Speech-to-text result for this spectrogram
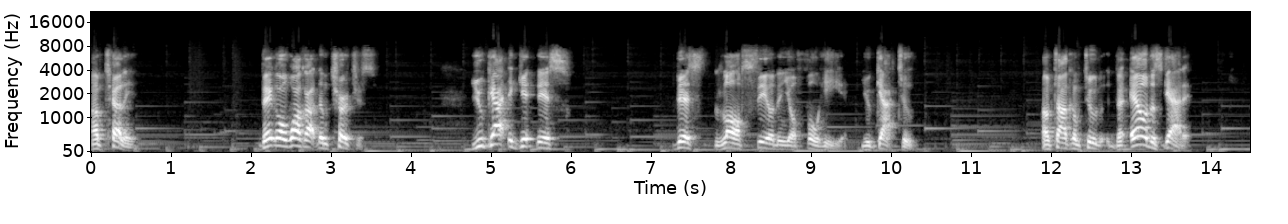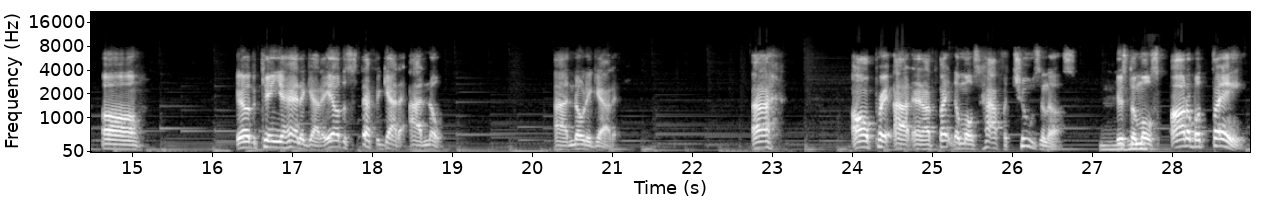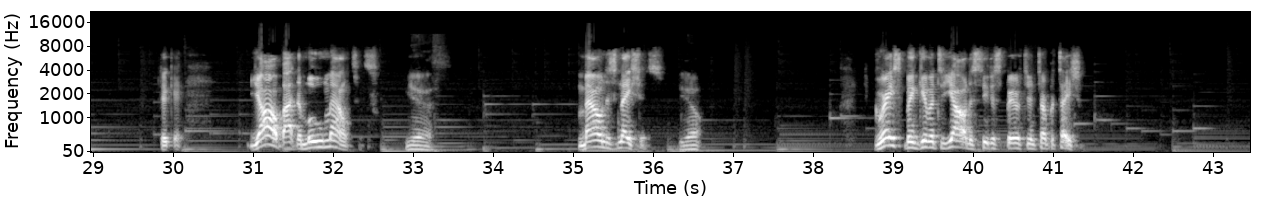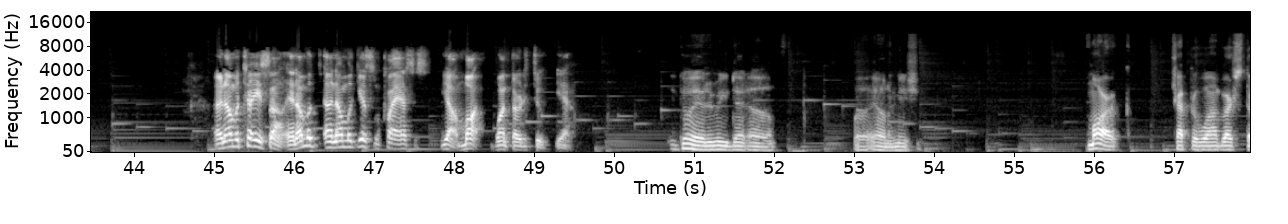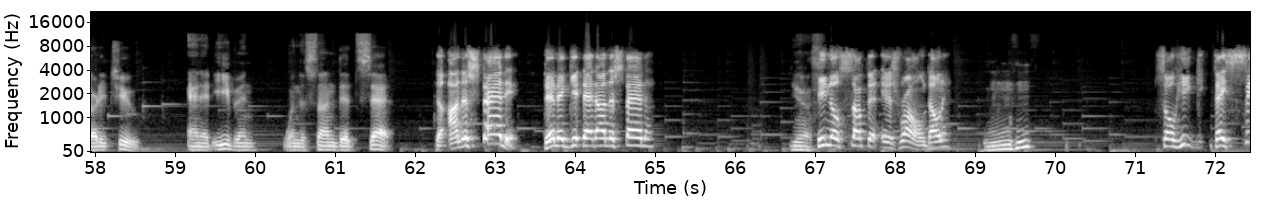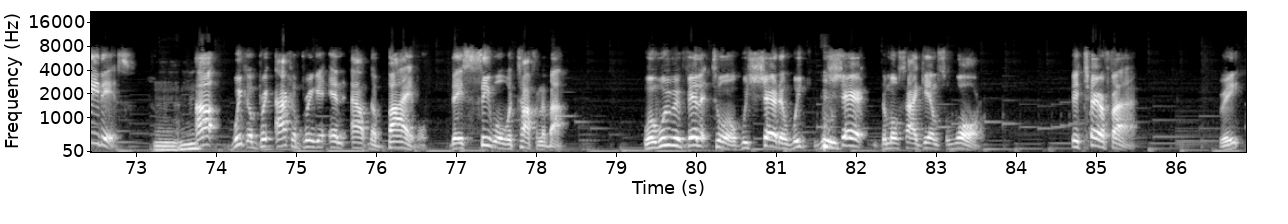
I'm telling you. They're gonna walk out them churches. You got to get this this law sealed in your forehead. You got to. I'm talking to the elders got it. Uh Elder King Johanna got it. Elder Steffi got it. I know. I know they got it. I all pray out, and I thank the Most High for choosing us. It's the most honorable thing. Y'all about to move mountains, Yes. mountainous nations. Yep. Grace been given to y'all to see the spiritual interpretation. And I'm gonna tell you something, and I'm gonna and I'm gonna get some classes. Yeah, Mark 132. Yeah. Go ahead and read that uh well Elder Misha. Mark chapter 1, verse 32. And at even when the sun did set, The understanding. Then they get that understanding. Yes. He knows something is wrong, don't he? mm-hmm. So he they see this. Mm-hmm. I, we can bring I can bring it in out the Bible. They see what we're talking about. When we reveal it to them, we share it. We we share the Most High give them some water. They're terrified. Read.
